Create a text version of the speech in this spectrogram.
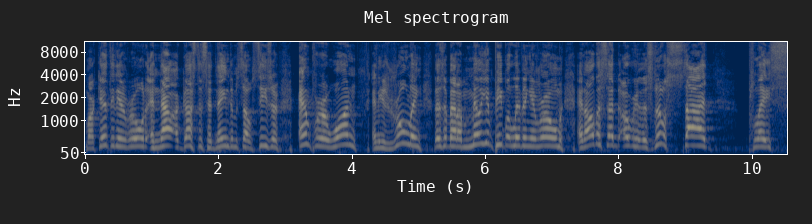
Mark Antony had ruled, and now Augustus had named himself Caesar, Emperor One, and he's ruling. There's about a million people living in Rome, and all of a sudden, over here, this little side place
